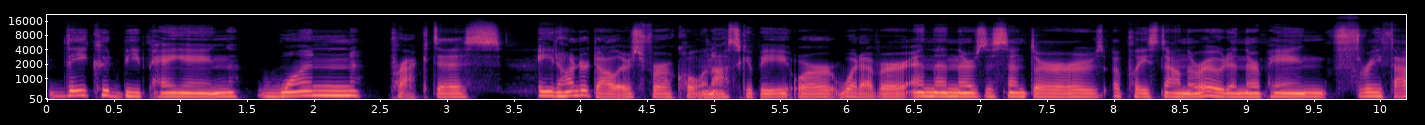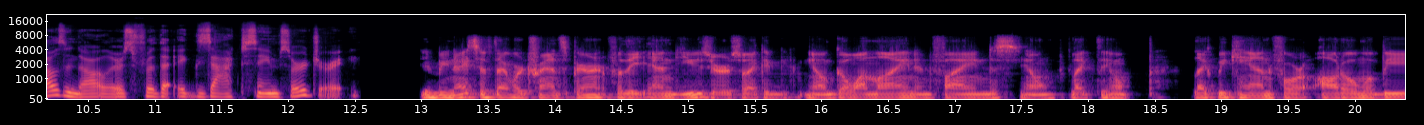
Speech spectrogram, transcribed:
They could be paying one practice $800 for a colonoscopy or whatever. And then there's a center, a place down the road, and they're paying $3,000 for the exact same surgery. It'd be nice if that were transparent for the end user so I could, you know, go online and find, you know, like, you know, like we can for automobile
